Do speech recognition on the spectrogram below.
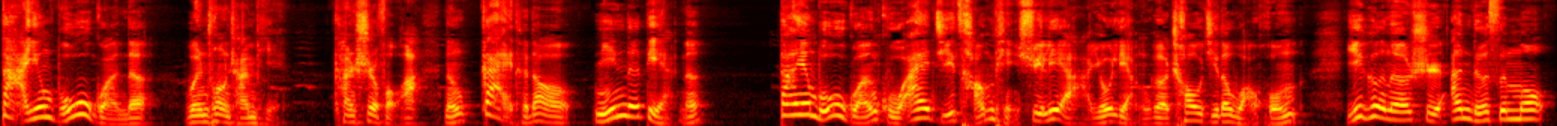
大英博物馆的文创产品，看是否啊能 get 到您的点呢？大英博物馆古埃及藏品序列啊有两个超级的网红，一个呢是安德森猫，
